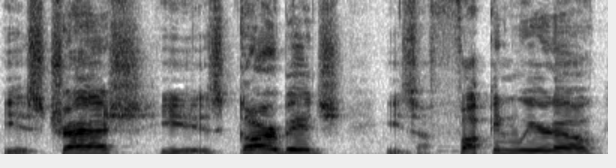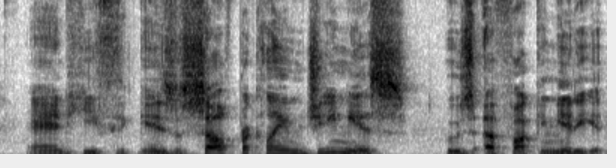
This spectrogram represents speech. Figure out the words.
He is trash. He is garbage. He's a fucking weirdo. And he is a self proclaimed genius who's a fucking idiot.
